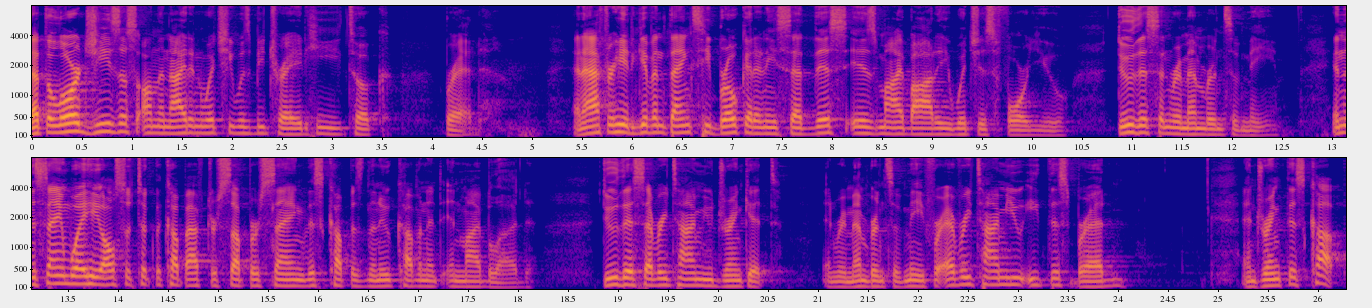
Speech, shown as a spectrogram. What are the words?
that the Lord Jesus, on the night in which he was betrayed, he took bread. And after he had given thanks, he broke it and he said, This is my body, which is for you. Do this in remembrance of me. In the same way, he also took the cup after supper, saying, This cup is the new covenant in my blood. Do this every time you drink it in remembrance of me. For every time you eat this bread and drink this cup,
